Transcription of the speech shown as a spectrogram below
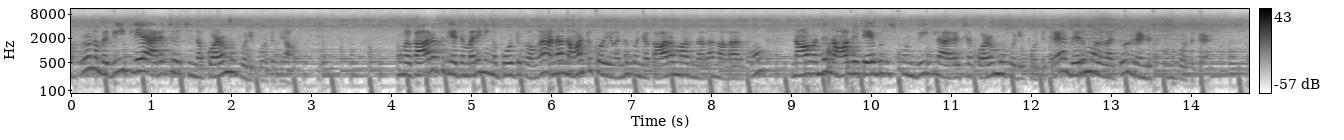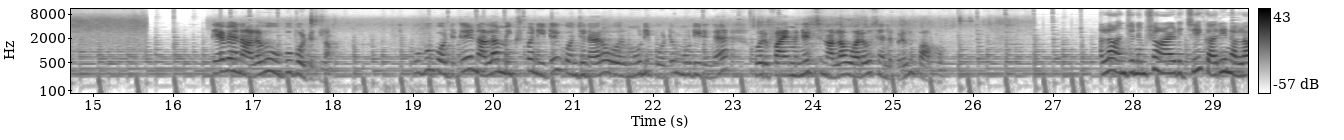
அப்புறம் நம்ம வீட்டிலே அரைச்சி வச்சுருந்த குழம்பு பொடி போட்டுக்கலாம். உங்கள் காரத்துக்கு ஏற்ற மாதிரி நீங்கள் போட்டுக்கோங்க. ஆனால் நாட்டுக்கோழி வந்து கொஞ்சம் காரமாக இருந்தால் தான் நல்லாயிருக்கும். நான் வந்து நாலு டேபிள் ஸ்பூன் வீட்டில் அரைச்ச குழம்பு பொடி போட்டுக்கிறேன். வெறும் மிளகாத்தூள் ரெண்டு ஸ்பூன் போட்டுக்கிறேன். தேவையான அளவு உப்பு போட்டுக்கலாம். உப்பு போட்டுட்டு நல்லா மிக்ஸ் பண்ணிவிட்டு கொஞ்சம் நேரம் ஒரு மூடி போட்டு மூடிடுங்க. ஒரு ஃபைவ் மினிட்ஸ் நல்லா உறவு சேர்ந்த பிறகு பார்ப்போம். நல்லா அஞ்சு நிமிஷம் ஆயிடுச்சு கறி நல்லா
